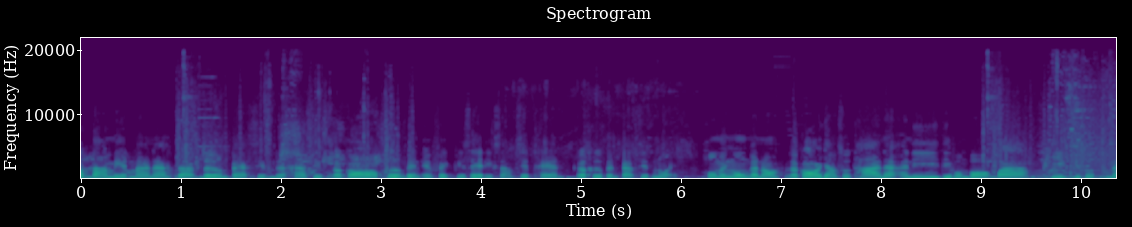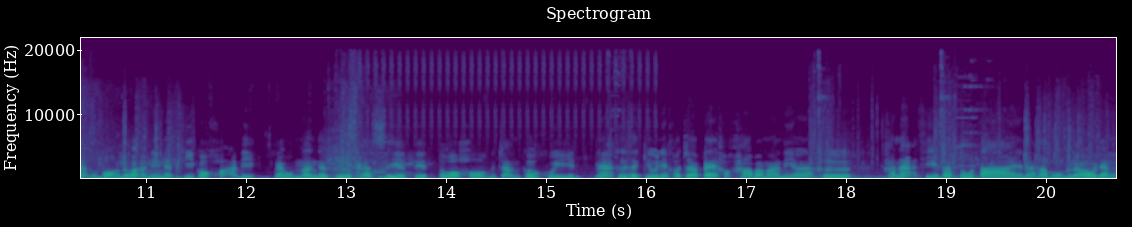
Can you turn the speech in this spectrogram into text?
ลดดาเมจมานะ จากเดิม 80 เหลือ 50 แล้วก็เพิ่มเป็นเอฟเฟกต์พิเศษอีก 30 แทน ก็คือเป็น 80 หน่วยคงไม่งงกันเนาะ แล้วก็อย่างสุดท้ายนะ อันนี้ที่ผมบอกว่าพีคที่สุดนะ ผมบอกเลยว่าอันนี้เนี่ยพีคกว่าขวานอีกนะผมนั่นก็คือแพสซีฟติดตัวของ Jungle Queen นะ คือสกิลเนี่ยเขาจะแปลคร่าวๆประมาณนี้นะ คือ ขณะที่ศัตรูตายนะครับผมแล้วยัง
